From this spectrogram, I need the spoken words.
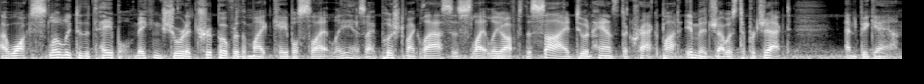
I walked slowly to the table, making sure to trip over the mic cable slightly as I pushed my glasses slightly off to the side to enhance the crackpot image I was to project, and began.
